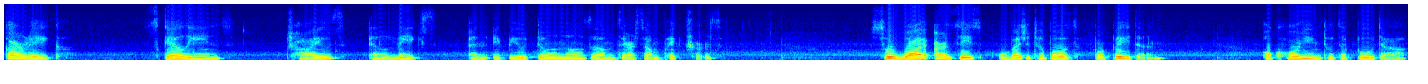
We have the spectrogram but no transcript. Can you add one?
garlic, scallions, chives, and leeks. And if you don't know them, there are some pictures. So why are these vegetables forbidden? According to the Buddha,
